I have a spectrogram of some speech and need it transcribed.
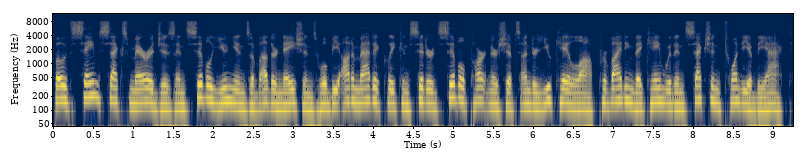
Both same-sex marriages and civil unions of other nations will be automatically considered civil partnerships under UK law providing they came within Section 20 of the Act.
